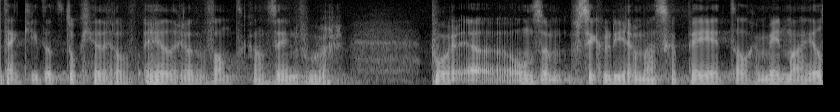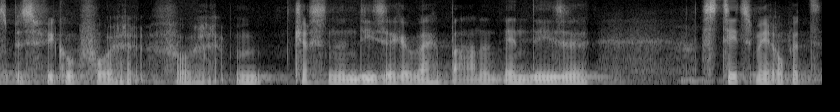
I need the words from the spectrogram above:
denk ik dat het ook heel, heel relevant kan zijn voor voor eh, onze seculiere maatschappij in het algemeen, maar heel specifiek ook voor, voor christenen die zich wegbanen in deze steeds meer op het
